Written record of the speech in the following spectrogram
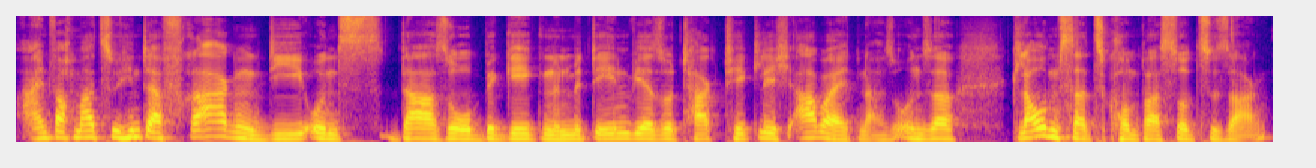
einfach mal zu hinterfragen, die uns da so begegnen, mit denen wir so tagtäglich arbeiten. Also unser Glaubenssatzkompass sozusagen.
